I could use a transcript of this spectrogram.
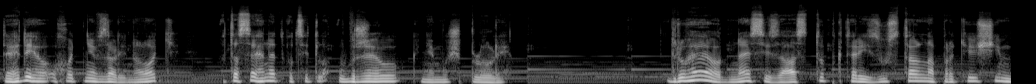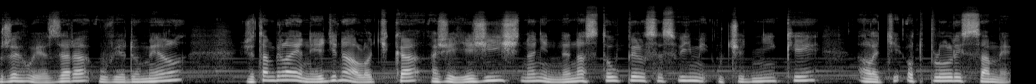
Tehdy ho ochotně vzali na loď a ta se hned ocitla u břehu, k němuž pluli. Druhého dne si zástup, který zůstal na protějším břehu jezera, uvědomil, že tam byla jen jediná loďka a že Ježíš na ní nenastoupil se svými učedníky, ale ti odpluli sami.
